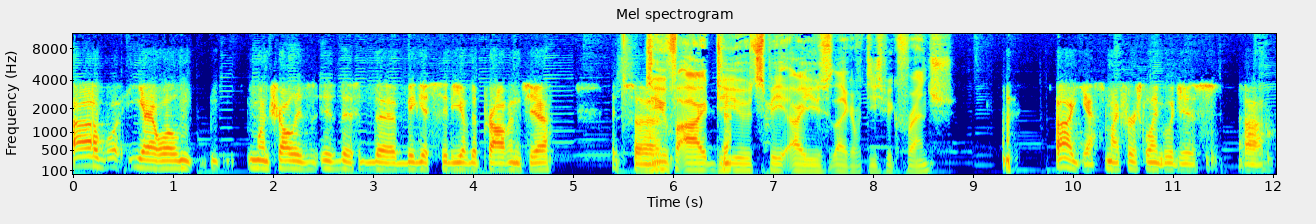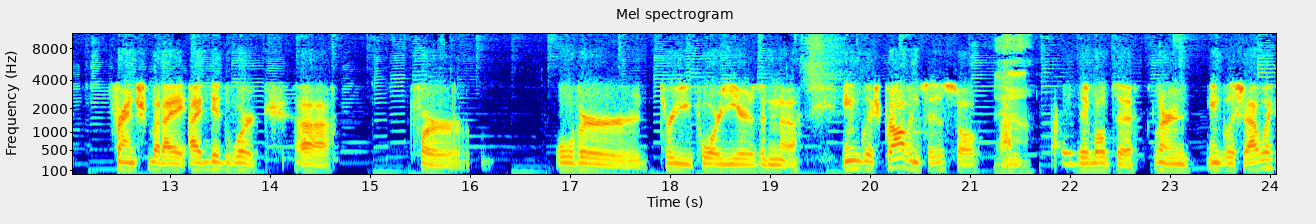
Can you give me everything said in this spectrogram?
Uh, w- yeah. Well, Montreal is is the the biggest city of the province. Yeah, it's. Uh, do you are, do yeah. you speak? Are you like? Do you speak French? Uh, yes, my first language is uh, French, but I, I did work uh, for over three, four years in uh, English provinces, so um, I was able to learn English that way.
